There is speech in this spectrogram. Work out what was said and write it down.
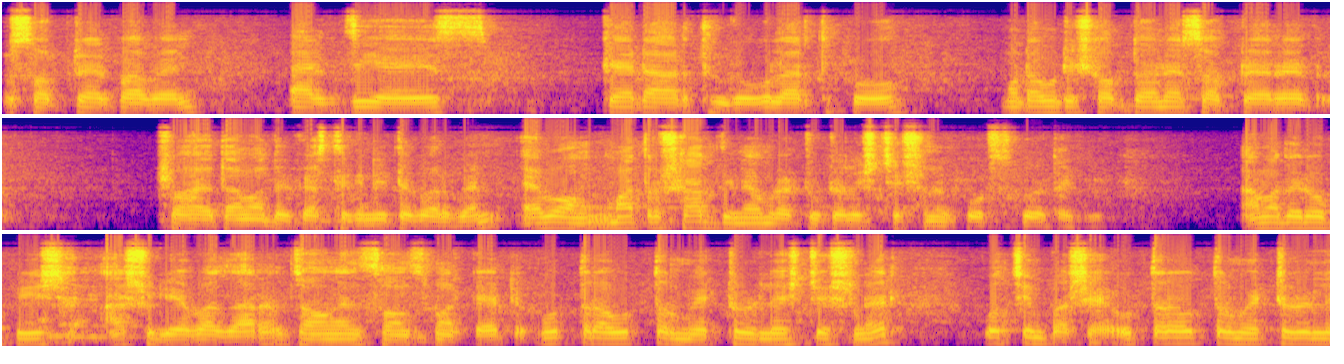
সফটওয়্যার পাবেন আর GS CAD Earth Google Earth Pro মোটামুটি সব ধরনের সফটওয়্যারের সহায়তা আমাদের কাছ থেকে নিতে পারবেন এবং মাত্র সাত দিনে আমরা টোটাল স্টেশনের কোর্স করে থাকি। আমাদের office Ashulia Bazar, Jung and sons market, Uttara উত্তর মেট্রো রেল স্টেশনের পশ্চিম পাশে। উত্তরা উত্তর মেট্রো রেল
